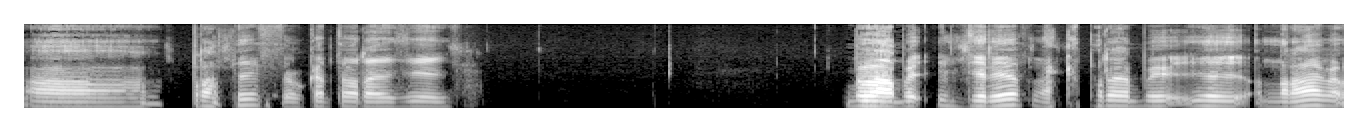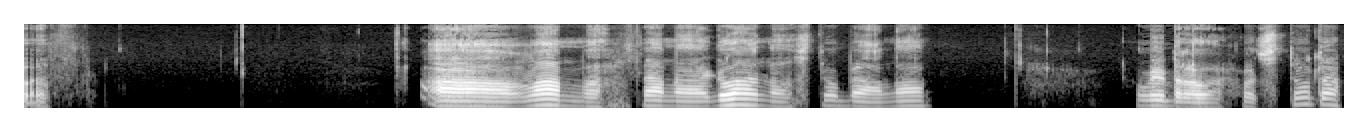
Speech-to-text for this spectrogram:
а, профессию, которая ей была бы интересна, которая бы ей нравилась, а вам самое главное, чтобы она выбрала хоть что-то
